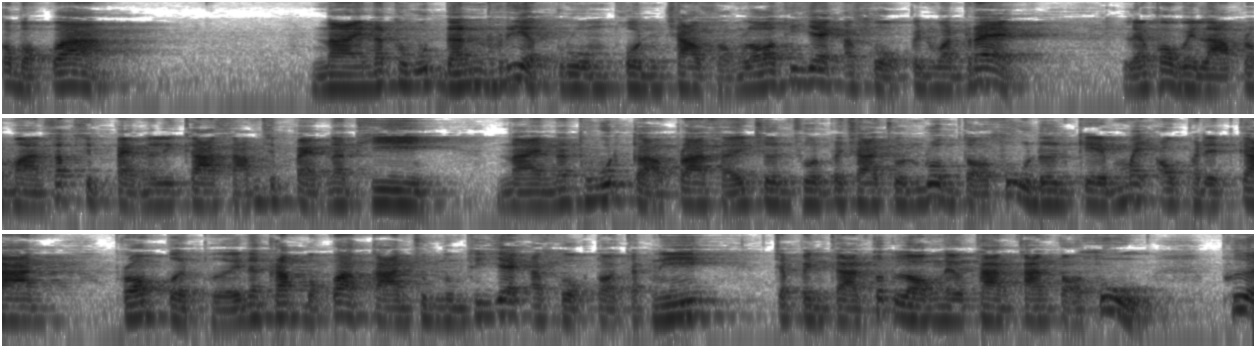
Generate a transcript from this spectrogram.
ก็บอกว่า นายนัทวุฒินั้นเรียกรวมพลชาวสองล้อที่แยกอโศกเป็นวันแรก แล้วก็เวลาประมาณสัก 18นาฬิกา38 นาที นายนัทวุฒิกล่าวปราศัยเชิญชวนประชาชนร่วมต่อสู้เดินเกมไม่เอาเผด็จการ พร้อมเปิดเผยนะครับบอกว่าการชุมนุมที่แยกอโศกต่อจากนี้ จะเป็นการทดลองแนวทางการต่อสู้ เพื่อ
